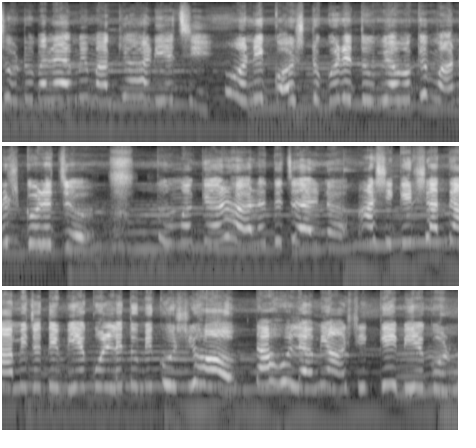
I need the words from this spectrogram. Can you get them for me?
ছোটবেলায় আমি মাকে হারিয়েছি। অনেক কষ্ট করে তুমি আমাকে মানুষ করেছ। তোমাকে আর হারাতে চাই না। আশিকের সাথে আমি যদি বিয়ে করলে তুমি খুশি হও, তাহলে আমি আশিককেই বিয়ে করব।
